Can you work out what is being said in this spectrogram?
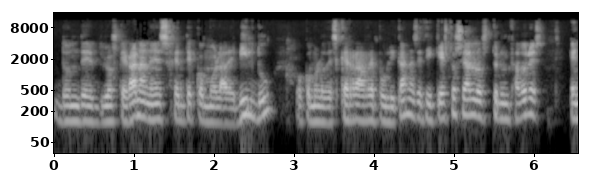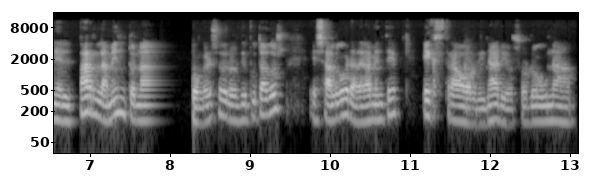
donde los que ganan es gente como la de Bildu, o como lo de Esquerra Republicana, es decir, que estos sean los triunfadores en el Parlamento, en el Congreso de los Diputados, es algo verdaderamente extraordinario. Solo una,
